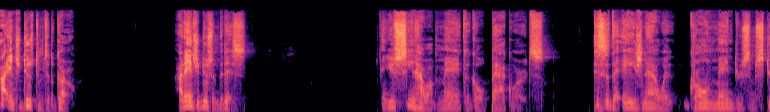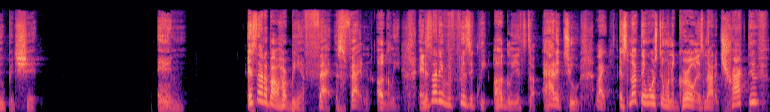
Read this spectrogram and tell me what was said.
I introduced him to the girl. I didn't introduce him to this. And you've seen how a man could go backwards. This is the age now where grown men do some stupid shit. And it's not about her being fat. It's fat and ugly. And it's not even physically ugly. It's the attitude. Like, it's nothing worse than when a girl is not attractive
